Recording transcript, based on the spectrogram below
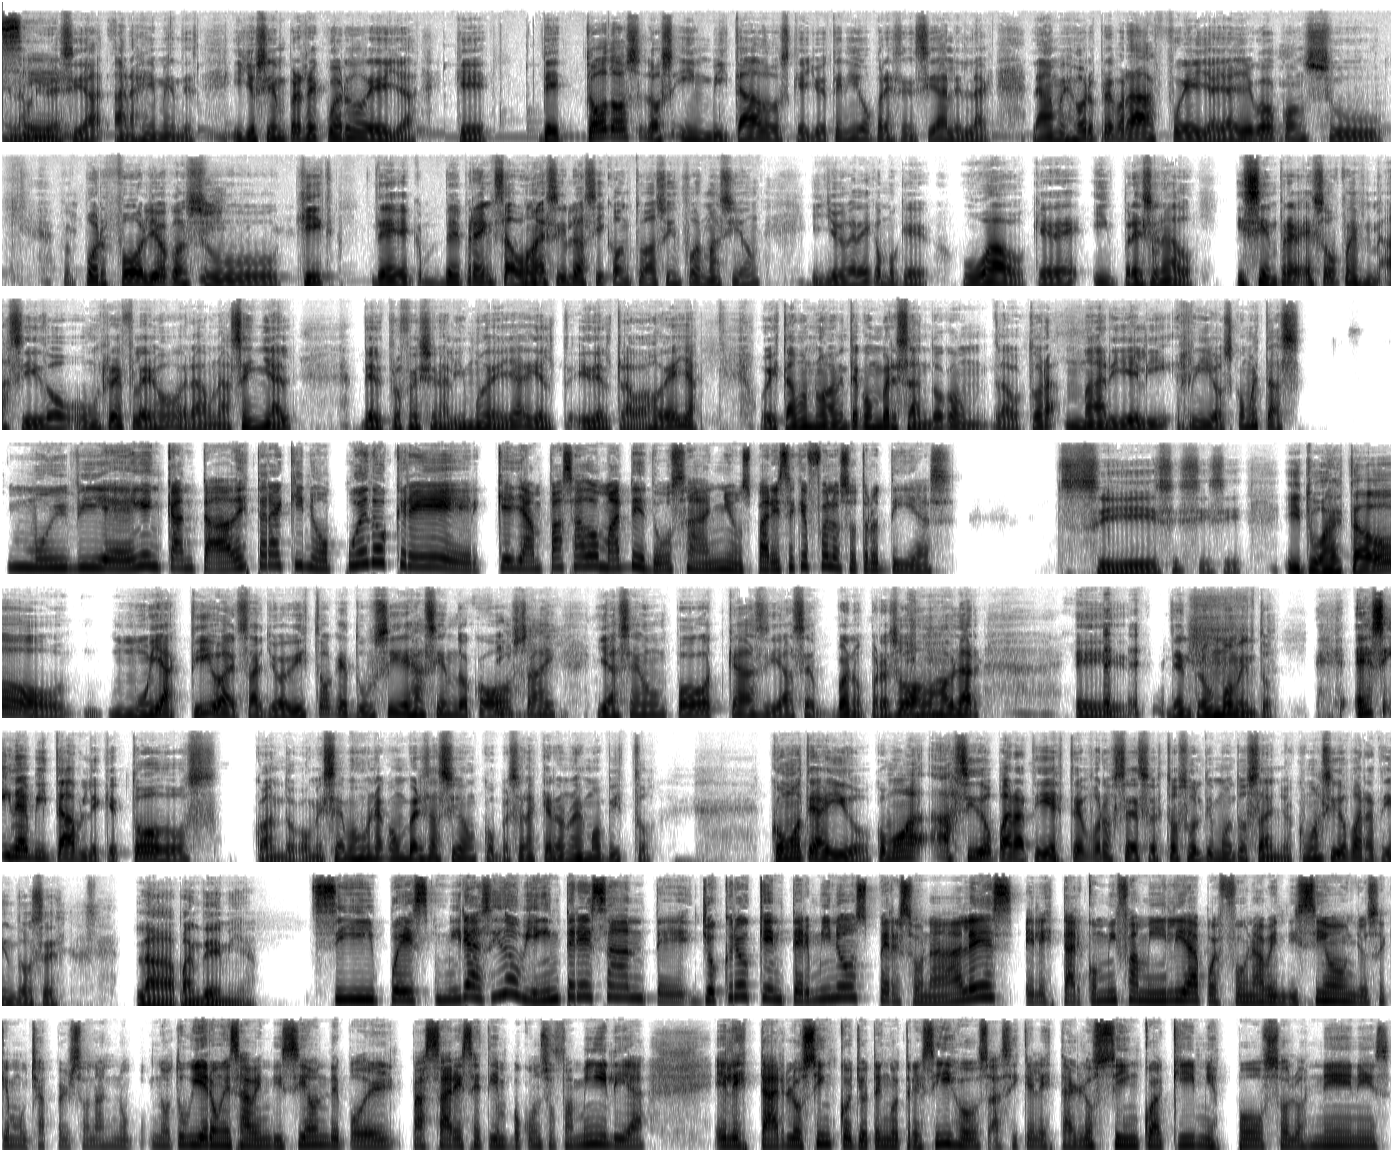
en la Universidad Ana G. Méndez. Y yo siempre recuerdo de ella que de todos los invitados que yo he tenido presenciales, la, mejor preparada fue ella. Ya llegó con su portfolio, con su kit de, prensa, vamos a decirlo así, con toda su información. Y yo quedé como que, wow, quedé impresionado. Y siempre eso pues ha sido un reflejo, era una señal del profesionalismo de ella y, y, del trabajo de ella. Hoy estamos nuevamente conversando con la doctora Marieli Ríos. ¿Cómo estás? Muy bien, encantada de estar aquí. No puedo creer que ya han pasado más de dos años. Parece que fue los otros días. Sí, sí, sí, sí. Y tú has estado muy activa. O sea, yo he visto que tú sigues haciendo cosas y, y haces un podcast y haces, bueno, por eso vamos a hablar eh, dentro de un momento. Es inevitable que todos, cuando comencemos una conversación con personas que no nos hemos visto, ¿cómo te ha ido? ¿Cómo ha sido para ti este proceso, estos últimos dos años? ¿Cómo ha sido para ti entonces la pandemia? Sí, pues mira, ha sido bien interesante. Yo creo que en términos personales, el estar con mi familia, pues fue una bendición. Yo sé que muchas personas no, no, tuvieron esa bendición de poder pasar ese tiempo con su familia. El estar los cinco, yo tengo tres hijos, así que el estar los cinco aquí, mi esposo, los nenes,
